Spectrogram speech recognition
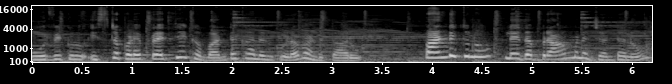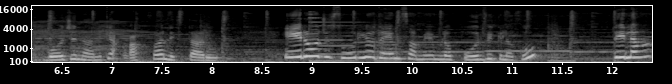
పూర్వీకులు ఇష్టపడే ప్రత్యేక వంటకాలను కూడా వండుతారు. పండితులు లేదా బ్రాహ్మణ జంటను భోజనానికి ఆహ్వానిస్తారు. ఈరోజు సూర్యోదయం సమయంలో పూర్వీకులకు తిల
